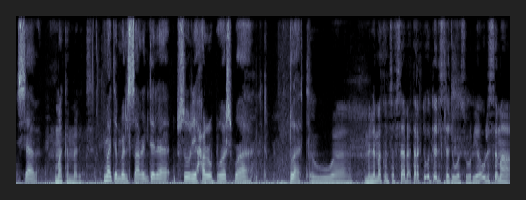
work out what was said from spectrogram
السابع وما كملت. ما تمل صار عندنا بسوريا حرب وهش ما طلعت. ومن لما كنت صف سابع تركت وانت لسه جوا سوريا ولسه ما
